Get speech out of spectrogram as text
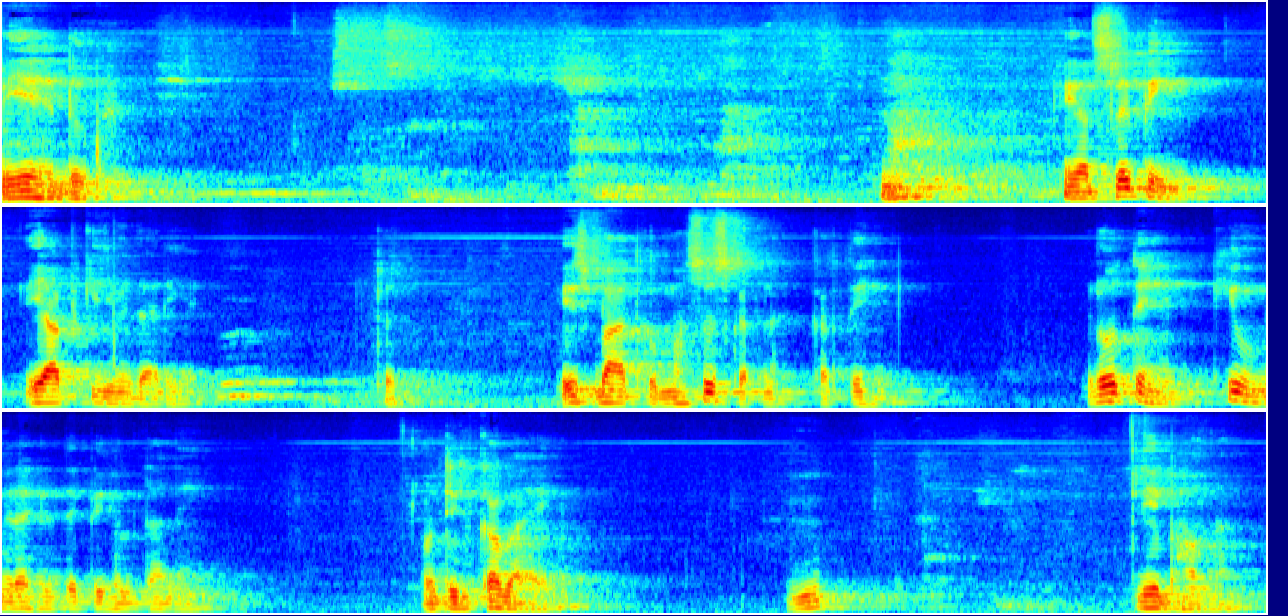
ये है दुख। यू आर स्लीपिंग ये आपकी ज़िम्मेदारी है। इस बात को महसूस करना, करते हैं। रोते हैं, क्यों मेरा हृदय पिघलता नहीं? और दिन कब आएगा? हुँ? ये भावना।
